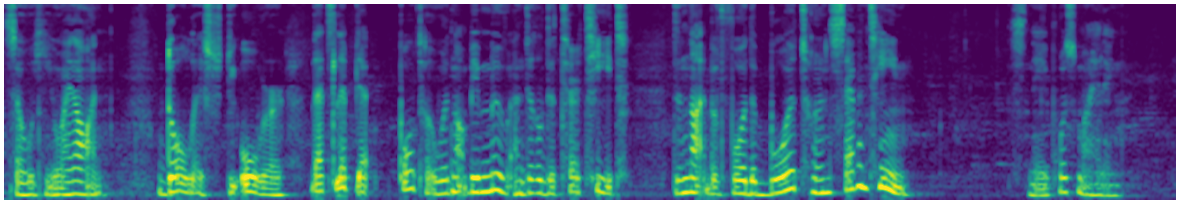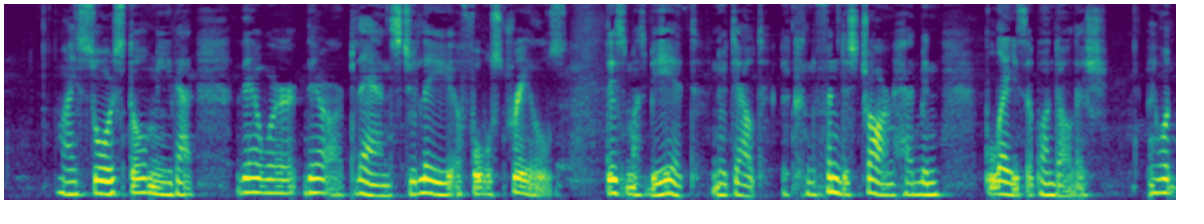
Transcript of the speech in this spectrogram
so he went on. Dawlish, the Auror, let slip that Potter would not be moved until the thirteenth, the night before the boy turned seventeen. Snape was smiling. My source told me that there were there are plans to lay a false trails. This must be it. No doubt, a Confundus charm had been placed upon Dawlish. It would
